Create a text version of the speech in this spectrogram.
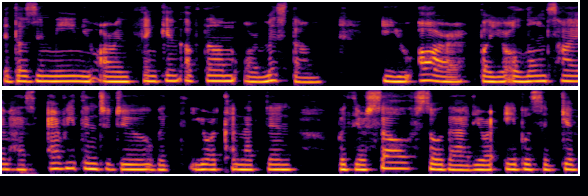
it doesn't mean you aren't thinking of them or miss them you are, but your alone time has everything to do with your connecting with yourself so that you're able to give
